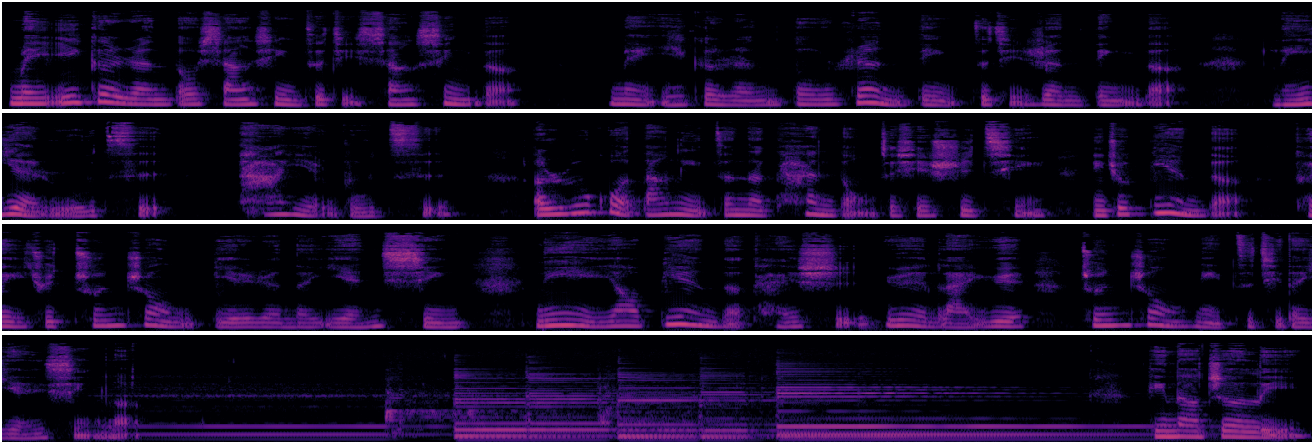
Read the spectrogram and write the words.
每一个人都相信自己相信的，每一个人都认定自己认定的。你也如此，他也如此。而如果当你真的看懂这些事情，你就变得。可以去尊重别人的言行，你也要变得开始越来越尊重你自己的言行了。听到这里，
